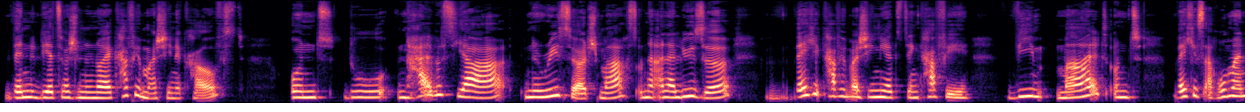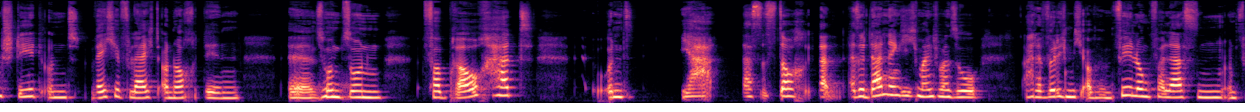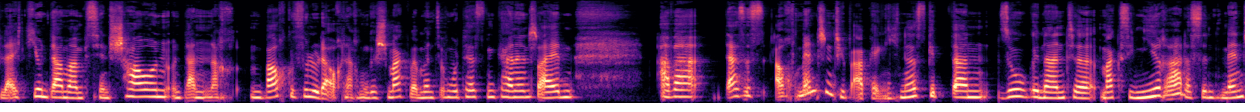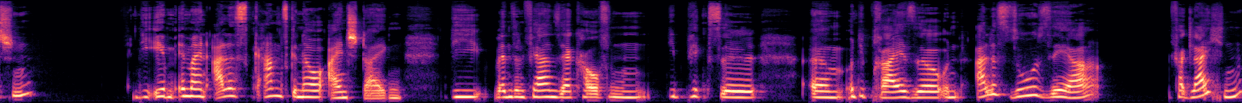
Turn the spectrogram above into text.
wenn du dir zum Beispiel eine neue Kaffeemaschine kaufst und du ein halbes Jahr eine Research machst und eine Analyse, welche Kaffeemaschine jetzt den Kaffee wie malt und welches Aroma entsteht und welche vielleicht auch noch den äh, so und so einen Verbrauch hat. Und ja, das ist doch, also dann denke ich manchmal so, ah, da würde ich mich auf Empfehlungen verlassen und vielleicht hier und da mal ein bisschen schauen und dann nach dem Bauchgefühl oder auch nach dem Geschmack, wenn man es irgendwo testen kann, entscheiden. Aber das ist auch menschentypabhängig. Ne? Es gibt dann sogenannte Maximierer, das sind Menschen, die eben immer in alles ganz genau einsteigen. Die, wenn sie einen Fernseher kaufen, die Pixel ähm, und die Preise und alles so sehr vergleichen,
